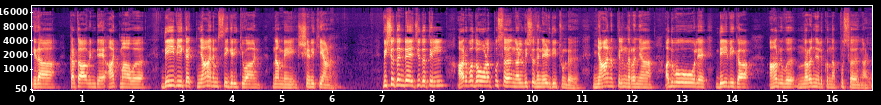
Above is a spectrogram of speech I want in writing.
ഇതാ കർത്താവിന്റെ ആത്മാവ് ദൈവിക ജ്ഞാനം സ്വീകരിക്കുവാൻ നമ്മെ ക്ഷണിക്കുകയാണ്. വിശുദ്ധന്റെ ജീവിതത്തിൽ അറുപതോളം പുസ്തകങ്ങൾ വിശുദ്ധൻ എഴുതിയിട്ടുണ്ട്. ജ്ഞാനത്തിൽ നിറഞ്ഞ അതുപോലെ ദൈവിക അറിവ് നിറഞ്ഞു നിൽക്കുന്ന പുസ്തകങ്ങൾ.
